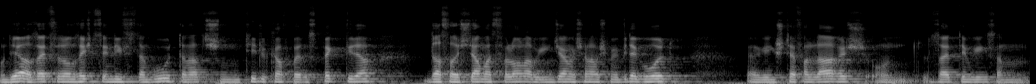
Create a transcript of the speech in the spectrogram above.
Und ja, seit 2016 lief es dann gut, dann hatte ich einen Titelkampf bei Respekt wieder. Das, was ich damals verloren habe gegen Jamie Chan, habe ich mir wieder geholt. äh, gegen Stefan Larisch und seitdem ging es dann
